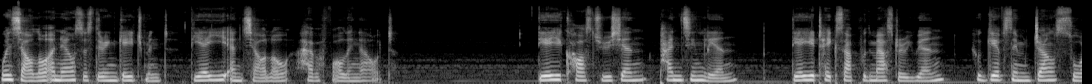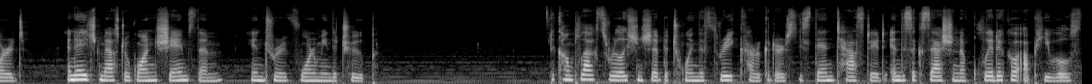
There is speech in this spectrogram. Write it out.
When Xiao Xiaolou announces their engagement, Dieyi and Xiaolou have a falling out. Dieyi calls Juxian Pan Jinlian. Dieyi takes up with Master Yuan, who gives him Zhang's sword, and aged Master Guan shames them into reforming the troop. The complex relationship between the three characters is then tested in the succession of political upheavals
